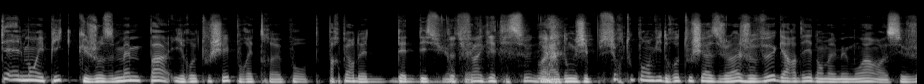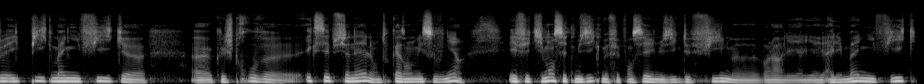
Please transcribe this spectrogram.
tellement épique que j'ose même pas y retoucher pour être pour par peur d'être déçu. de en te fait. flinguer tes souvenirs. Voilà, donc j'ai surtout pas envie de retoucher à ce jeu-là. Je veux garder dans ma mémoire euh, ce jeu épique, magnifique, euh, euh, que je trouve euh, exceptionnelle, en tout cas dans mes souvenirs. Et effectivement, cette musique me fait penser à une musique de film. euh, voilà, elle est, elle est- elle est magnifique.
